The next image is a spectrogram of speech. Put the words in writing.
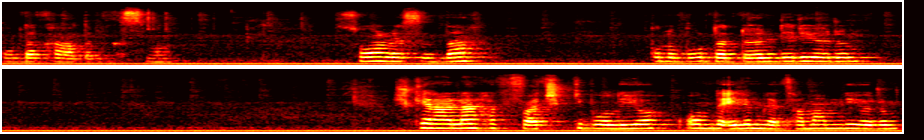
Burada kaldı bir kısmı. Sonrasında bunu burada döndürüyorum. Şu kenarlar hafif açık gibi oluyor. Onu da elimle tamamlıyorum.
